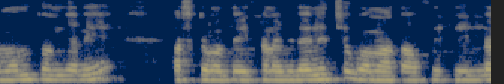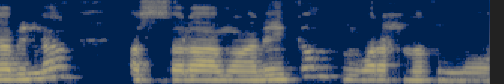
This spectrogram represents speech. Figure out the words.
আমন্ত্রণ জানিয়ে আজকের মতো এখানে বিদায় নিচ্ছি। ওয়ামা তাফিক ইল্লা বিল্লাহ। আসসালামু আলাইকুম ওয়া রাহমাতুল্লাহ।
